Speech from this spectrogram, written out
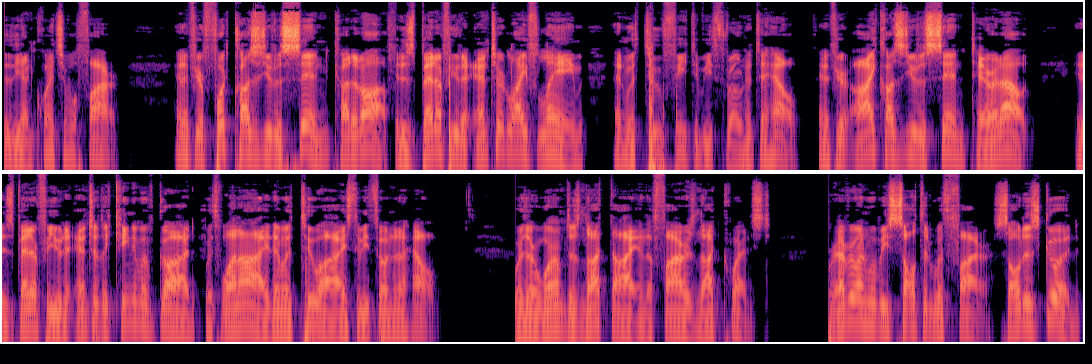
to the unquenchable fire. And if your foot causes you to sin, cut it off. It is better for you to enter life lame than with two feet to be thrown into hell. And if your eye causes you to sin, tear it out. It is better for you to enter the kingdom of God with one eye than with two eyes to be thrown into hell, where their worm does not die and the fire is not quenched. For everyone will be salted with fire. Salt is good,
